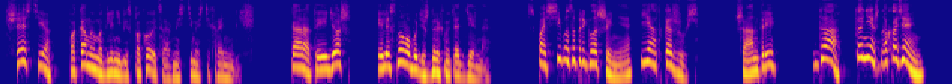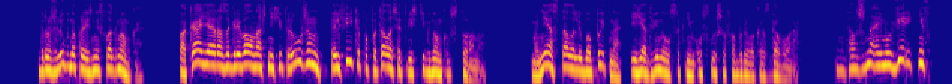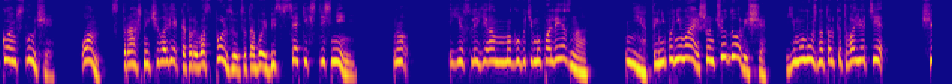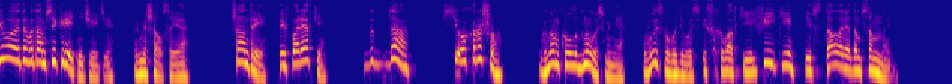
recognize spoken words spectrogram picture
К счастью, пока мы могли не беспокоиться о вместимости хранилищ. «Кара, ты идешь? Или снова будешь дрыхнуть отдельно?» «Спасибо за приглашение, я откажусь». «Шантри?» «Да, конечно, хозяин», — дружелюбно произнесла гномка. Пока я разогревал наш нехитрый ужин, эльфийка попыталась отвести гномку в сторону. Мне стало любопытно, и я двинулся к ним, услышав обрывок разговора. «Не должна ему верить ни в коем случае. Он — страшный человек, который воспользуется тобой без всяких стеснений. Но если я могу быть ему полезна...» «Нет, ты не понимаешь, он чудовище. Ему нужно только твое те...» «Чего это вы там секретничаете?» — вмешался я. «Шантри, ты в порядке?» «Да, да, все хорошо». Гномка улыбнулась мне, высвободилась из схватки эльфийки и встала рядом со мной.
